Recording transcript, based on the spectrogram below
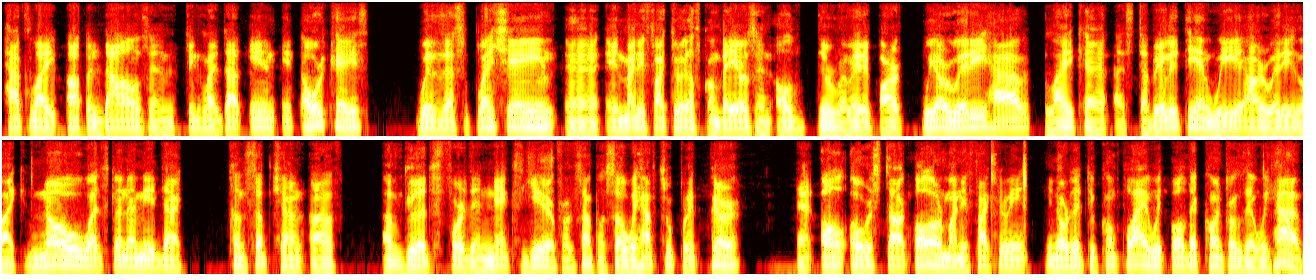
have like up and downs and things like that. In in our case with the supply chain uh, and manufacturing of conveyors and all the related parts we already have like a, a stability and we already like know what's gonna meet that consumption of of goods for the next year for example so we have to prepare and all our stock, all our manufacturing in order to comply with all the contracts that we have.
